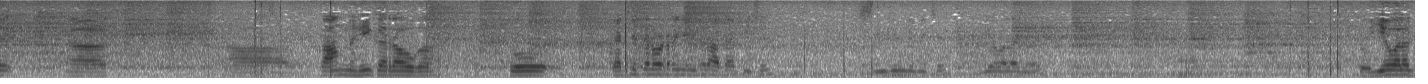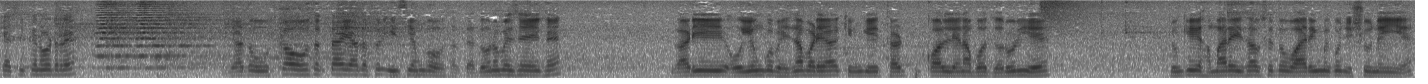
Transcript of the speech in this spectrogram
आ, काम नहीं कर रहा होगा। तो कैथलिक कन्वर्टर ये इधर आता है पीछे। इंजन के पीछे। ये वाला जो है। तो ये वाला कैसे कन्वर्टर है। या तो उसका हो सकता है या तो फिर ई e का हो सकता है। दोनों में से एक है। गाड़ी ओ e को भेजना पड़ेगा क्योंकि थर्ड कॉल लेना बहुत ज़रूरी है। क्योंकि हमारे हिसाब से तो वायरिंग में कुछ इश्यू नहीं है।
